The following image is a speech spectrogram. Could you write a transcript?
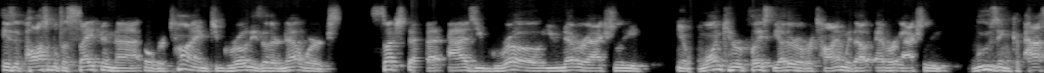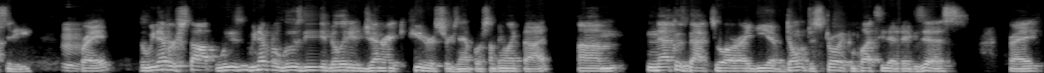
is it possible to siphon that over time to grow these other networks such that as you grow, you never actually you know one can replace the other over time without ever actually losing capacity mm. right so we never stop lose we never lose the ability to generate computers for example or something like that um, and that goes back to our idea of don't destroy complexity that exists right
